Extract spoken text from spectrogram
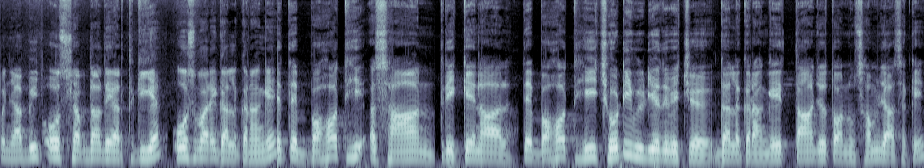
ਪੰਜਾਬੀ ਉਸ ਸ਼ਬਦਾਂ ਦੇ ਅਰਥ ਕੀ ਹੈ ਉਸ ਬਾਰੇ ਗੱਲ ਕਰਾਂਗੇ ਤੇ ਬਹੁਤ ਹੀ ਆਸਾਨ ਤਰੀਕੇ ਨਾਲ ਤੇ ਬਹੁਤ ਹੀ ਛੋਟੀ ਵੀਡੀਓ ਦੇ ਵਿੱਚ ਗੱਲ ਕਰਾਂਗੇ ਤਾਂ ਜੋ ਤੁਹਾਨੂੰ ਸਮਝ ਆ ਸਕੇ।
